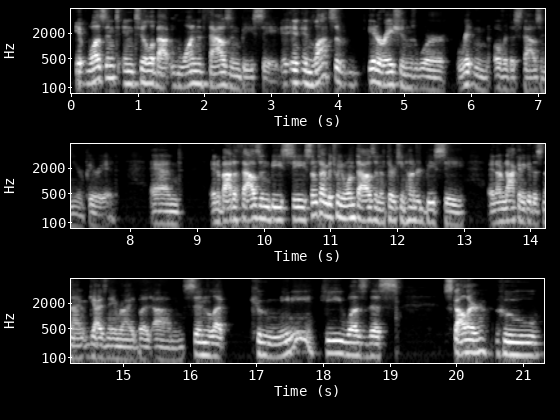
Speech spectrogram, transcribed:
it wasn't until about 1000 BC. In lots of iterations were written over this thousand year period, and in about 1000 BC, sometime between 1000 and 1300 BC, and I'm not going to get this name, guy's name right, but um, Sin-leqi-unninni, he was this scholar who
